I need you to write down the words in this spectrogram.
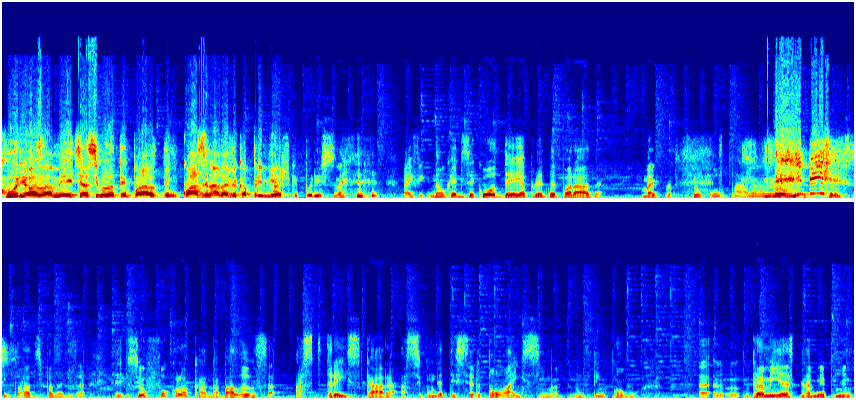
Curiosamente, a segunda temporada tem quase nada a ver com a primeira. Acho que é por isso, né? Mas enfim, não quer dizer que eu odeio a primeira temporada. Mas se eu comparar Maybe. três temporadas pra analisar. Se- eu for colocar na balança as três, cara, a segunda e a terceira estão lá em cima. Não tem como. Ah, Pra mim, assim, na minha opinião,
